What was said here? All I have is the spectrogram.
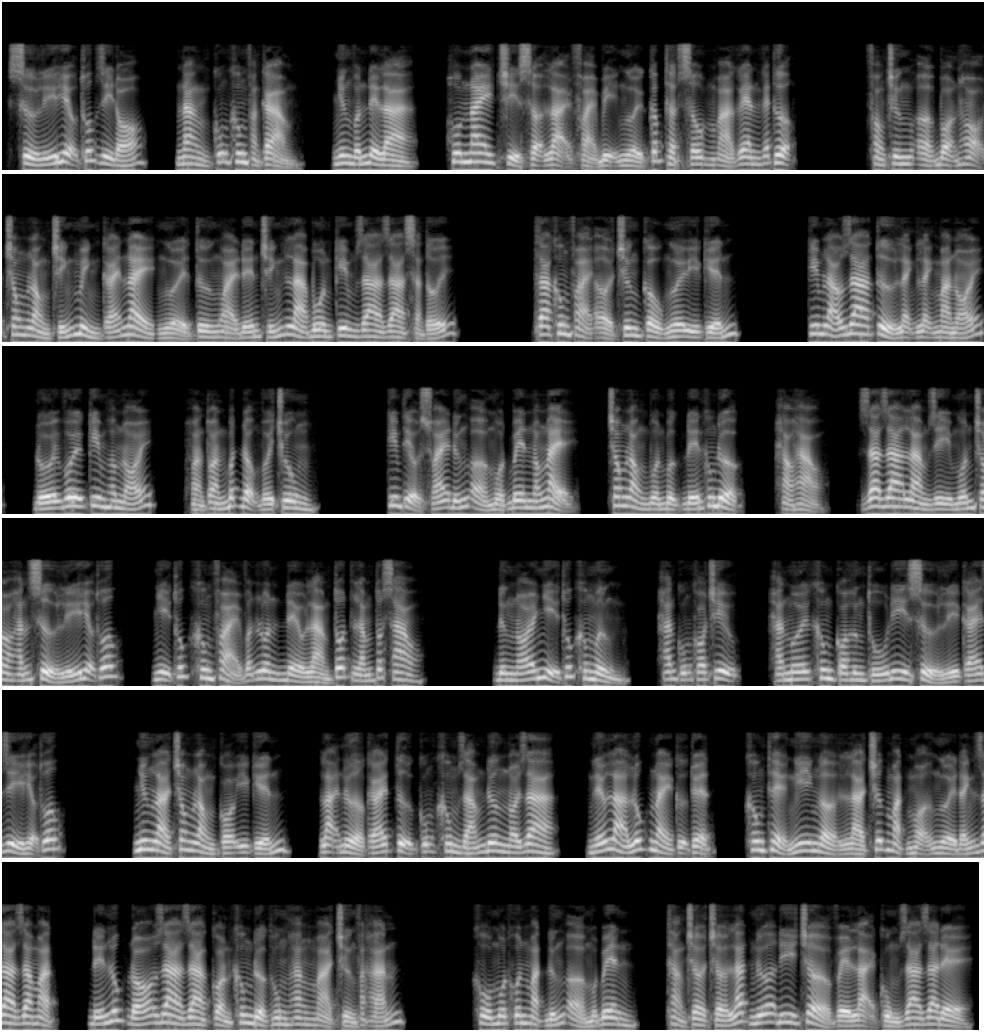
Xử lý hiệu thuốc gì đó, nàng cũng không phản cảm, nhưng vấn đề là, hôm nay chỉ sợ lại phải bị người cấp thật sâu mà ghen ghét thượng. Phòng trưng ở bọn họ trong lòng chính mình cái này người từ ngoài đến chính là buôn kim ra ra sản tới. Ta không phải ở trưng cầu ngươi ý kiến. Kim lão gia tử lạnh lạnh mà nói, đối với Kim Hâm nói, hoàn toàn bất động với chung. Kim Tiểu Soái đứng ở một bên nóng nảy, trong lòng buồn bực đến không được, hảo hảo, ra ra làm gì muốn cho hắn xử lý hiệu thuốc, nhị thuốc không phải vẫn luôn đều làm tốt lắm tốt sao. Đừng nói nhị thuốc không mừng, hắn cũng khó chịu, hắn mới không có hứng thú đi xử lý cái gì hiệu thuốc. Nhưng là trong lòng có ý kiến, lại nửa cái tự cũng không dám đương nói ra, nếu là lúc này cự tuyệt, không thể nghi ngờ là trước mặt mọi người đánh ra ra mặt, đến lúc đó ra ra còn không được hung hăng mà trừng phạt hắn. Khổ một khuôn mặt đứng ở một bên, thẳng chờ chờ lát nữa đi trở về lại cùng ra ra đề.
